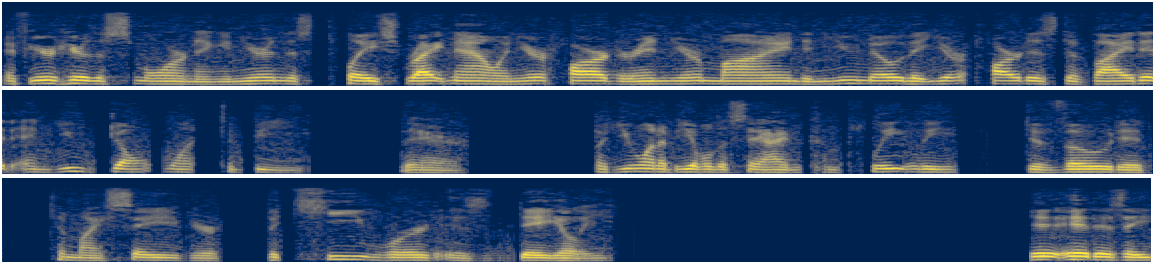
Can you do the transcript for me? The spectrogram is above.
if you're here this morning and you're in this place right now in your heart or in your mind and you know that your heart is divided and you don't want to be there, but you want to be able to say, I'm completely devoted to my Savior, the key word is daily. it, it is a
